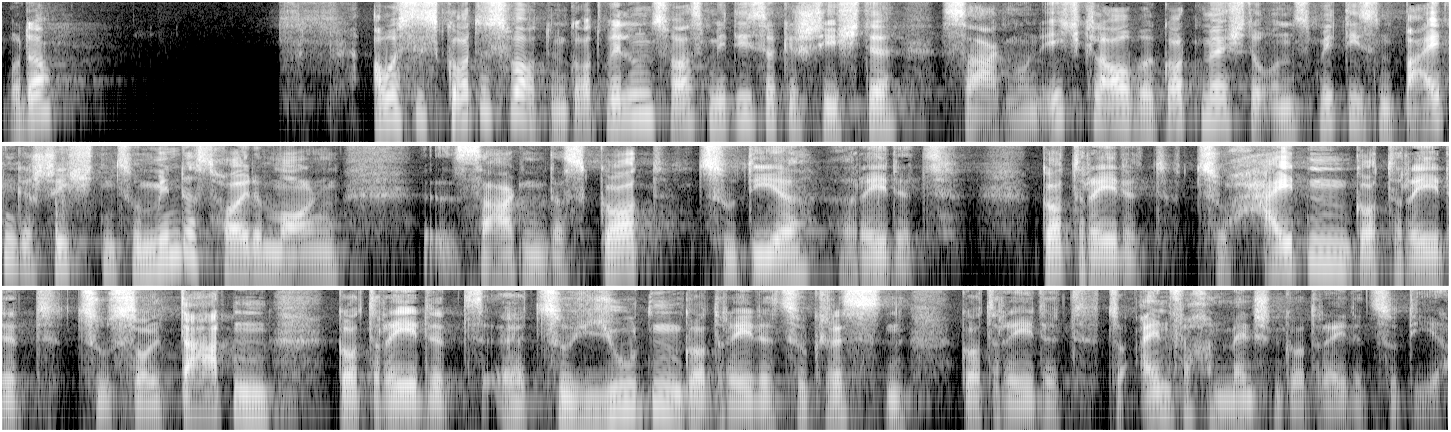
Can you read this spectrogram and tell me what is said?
Oder? Aber es ist Gottes Wort und Gott will uns was mit dieser Geschichte sagen. Und ich glaube, Gott möchte uns mit diesen beiden Geschichten zumindest heute Morgen äh, sagen, dass Gott zu dir redet. Gott redet zu Heiden, Gott redet zu Soldaten, Gott redet äh, zu Juden, Gott redet zu Christen, Gott redet zu einfachen Menschen, Gott redet zu dir.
